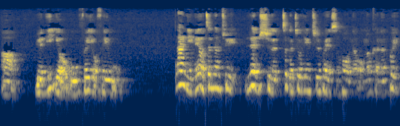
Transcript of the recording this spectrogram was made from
啊，远离有无，非有非无。那你没有真正去认识了这个究竟智慧的时候呢，我们可能会，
